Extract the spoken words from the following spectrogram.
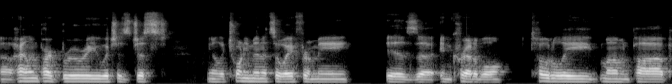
uh, Highland Park Brewery, which is just you know like 20 minutes away from me, is uh, incredible. Totally mom and pop,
